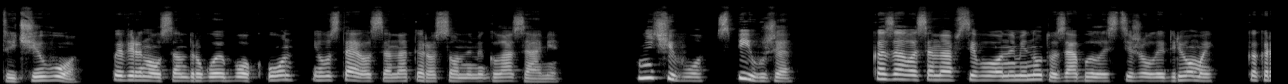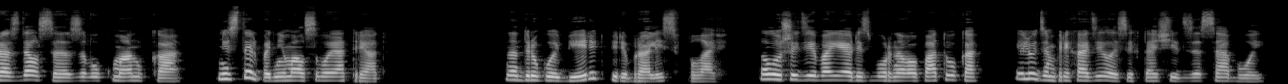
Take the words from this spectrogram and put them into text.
«Ты чего?» Повернулся на другой бок он и уставился на Теру сонными глазами. «Ничего, спи уже». Казалось, она всего на минуту забылась тяжелой дремой, как раздался звук манка. Мистель поднимал свой отряд. На другой берег перебрались вплавь. Лошади боялись бурного потока, и людям приходилось их тащить за собой.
